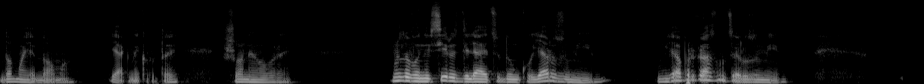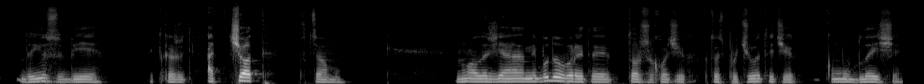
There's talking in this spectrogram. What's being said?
Дома є дома. Як не крути, що не говори. Можливо, не всі розділяють цю думку. Я розумію. Я прекрасно це розумію. Даю собі, як то кажуть, отчот в цьому. Ну, але ж я не буду говорити то, що хоче хтось почути, чи кому ближче.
